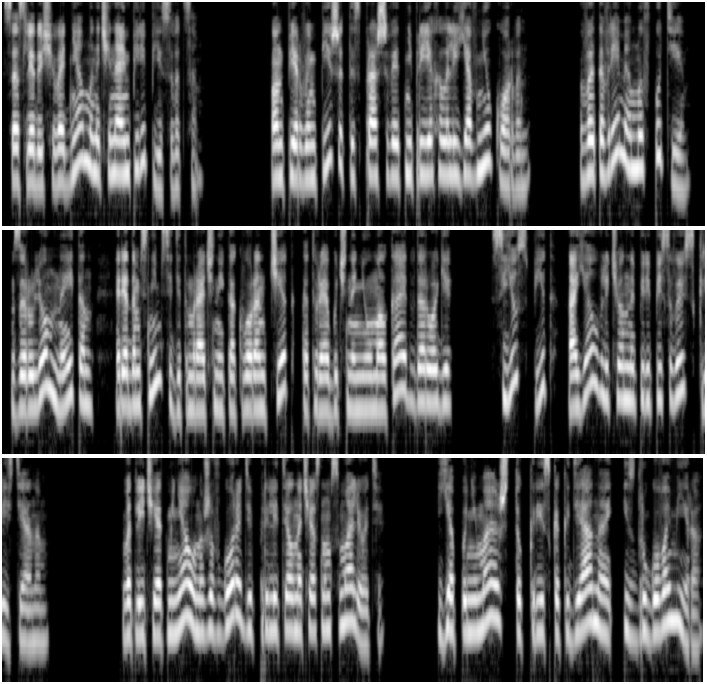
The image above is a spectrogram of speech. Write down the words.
Со следующего дня мы начинаем переписываться. Он первым пишет и спрашивает, не приехала ли я в Нью-Корвен. В это время мы в пути. За рулем Нейтон, рядом с ним сидит мрачный, как ворон Чет, который обычно не умолкает в дороге. Сью спит, а я увлеченно переписываюсь с Кристианом. В отличие от меня, он уже в городе прилетел на частном самолете. Я понимаю, что Крис, как и Диана, из другого мира.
